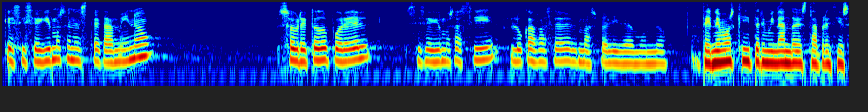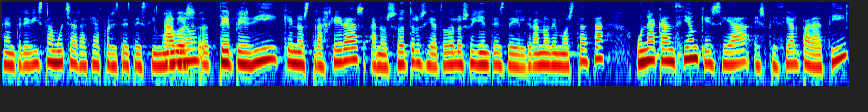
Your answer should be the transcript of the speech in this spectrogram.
que si seguimos en este camino sobre todo por él, si seguimos así, Lucas va a ser el más feliz del mundo. Tenemos que ir terminando esta preciosa entrevista. Muchas gracias por este testimonio. Te pedí que nos trajeras a nosotros y a todos los oyentes del grano de mostaza una canción que sea especial para ti.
